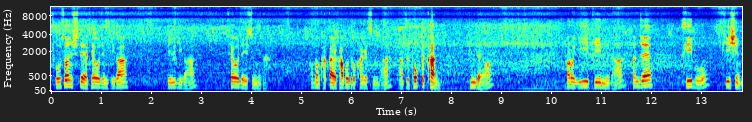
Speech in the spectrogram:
조선시대에 세워진 비가 일기가 세워져 있습니다. 한번 가까이 가보도록 하겠습니다. 아주 독특한 비인데요. 바로 이 비입니다. 현재 귀부, 비신,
